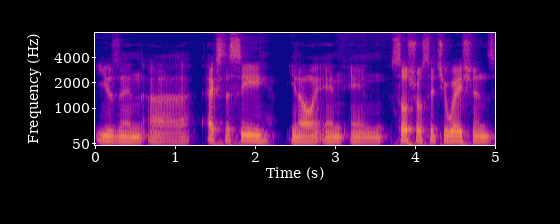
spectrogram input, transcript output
using uh, ecstasy, you know, in in social situations,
